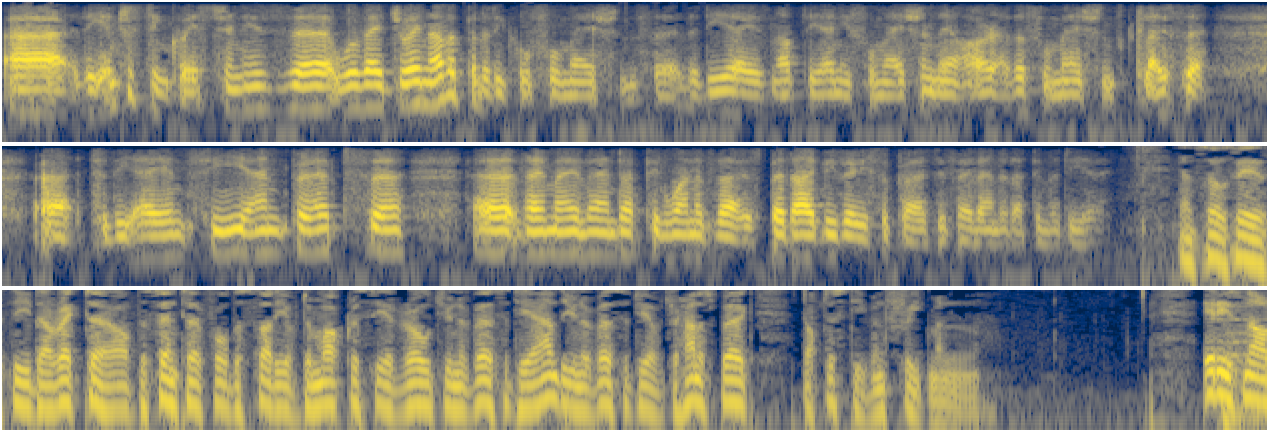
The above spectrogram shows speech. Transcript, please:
the interesting question is, will they join other political formations? the DA is not the only formation. There are other formations closer to the ANC, and perhaps uh, they may land up in one of those. But I'd be very surprised if they landed up in the DA. And so says the director of the Center for the Study of Democracy at Rhodes University and the University of Johannesburg, Dr. Steven Friedman. It is now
